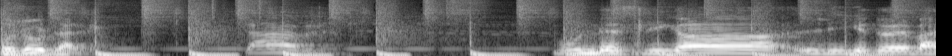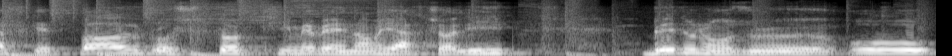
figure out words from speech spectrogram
حضور داره. در بوندسلیگا لیگ دو بسکتبال روستوک تیم به نام یخچالی بدون حضور او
